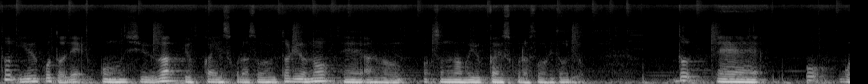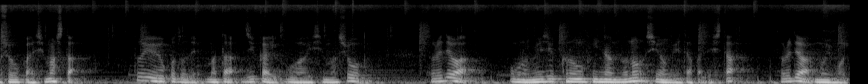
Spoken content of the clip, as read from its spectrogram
ということで、今週は Jukka Eskola Soul Trio の、え、アルバム、その名も Jukka Eskola Soul Trio と、え、をご紹介しました。ということで、また次回お会いしましょう。それでは、主のミュージックロンフィンランドの塩見豊でした。それでは、もいもい。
